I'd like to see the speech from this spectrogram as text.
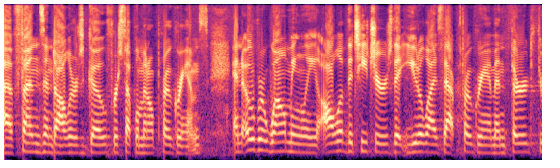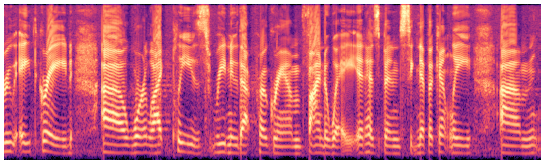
uh, funds and dollars go for supplemental programs. And overwhelmingly, all of the teachers that utilized that program in third through eighth grade uh, were like, please renew that program, find a way. It has been significantly um,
